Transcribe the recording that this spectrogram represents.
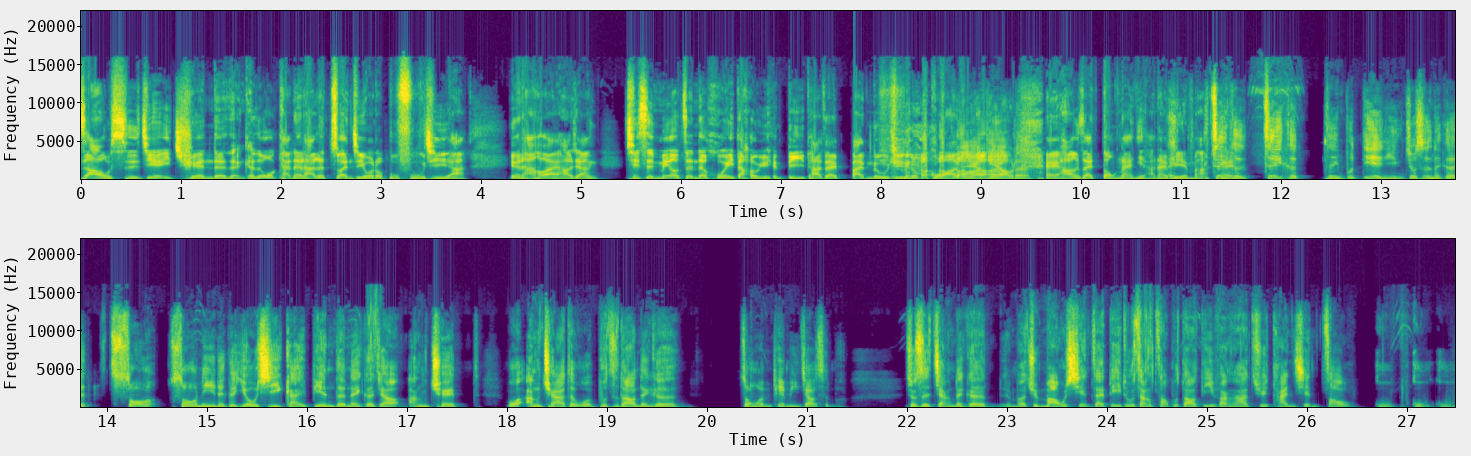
绕世界一圈的人。可是我看了他的传记，我都不服气啊，因为他后来好像其实没有真的回到原地，他在半路就就挂掉了 哎，好像在东南亚那边嘛。哎这个这个那部电影就是那个 So Sony 那个游戏改编的那个叫 Uncharted，我 Uncharted 我不知道那个中文片名叫什么，就是讲那个有没有去冒险，在地图上找不到地方，他去探险找古古古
